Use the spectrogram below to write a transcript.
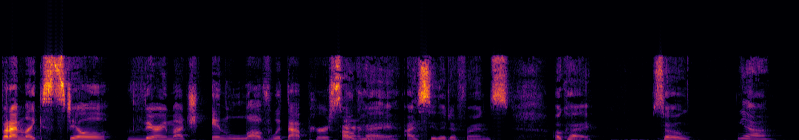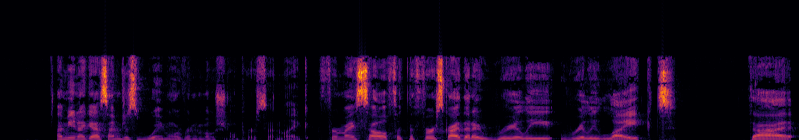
but I'm like still very much in love with that person. okay, I see the difference. Okay, so yeah, I mean, I guess I'm just way more of an emotional person. Like for myself, like the first guy that I really really liked that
